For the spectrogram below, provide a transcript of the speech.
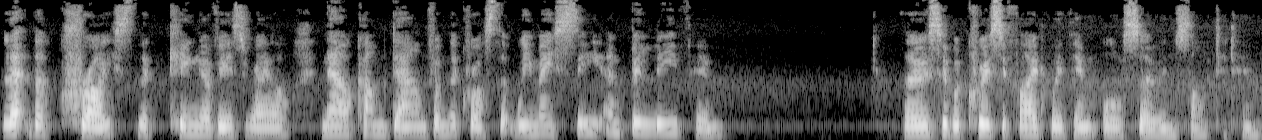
Let the Christ, the King of Israel, now come down from the cross that we may see and believe him. Those who were crucified with him also insulted him.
